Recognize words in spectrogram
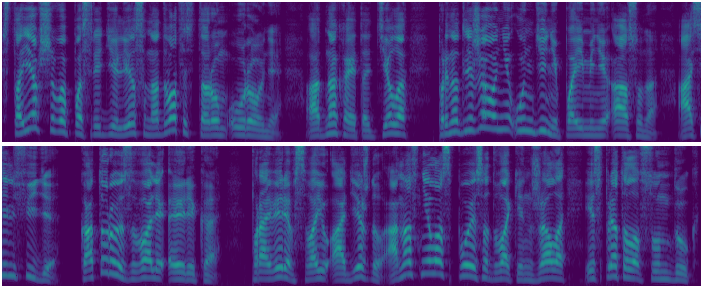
стоявшего посреди леса на 22 уровне. Однако это тело принадлежало не Ундине по имени Асуна, а Сильфиде, которую звали Эрика. Проверив свою одежду, она сняла с пояса два кинжала и спрятала в сундук.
